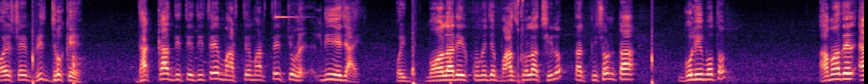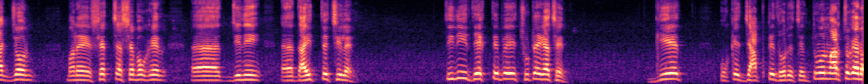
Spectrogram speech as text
বয়সের বৃদ্ধকে ধাক্কা দিতে দিতে মারতে মারতে চলে নিয়ে যায়। ওই মহলারির কোনো যে বাসগুলা ছিল, তার পিছনটা গলি মতো আমাদের একজন মানে স্বেচ্ছাসেবকের যিনি দায়িত্বে ছিলেন, তিনি দেখতে পেয়ে ছুটে গেছেন। গিয়ে ওকে জাপটে ধরেছেন। তোমার মারছো কেন?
